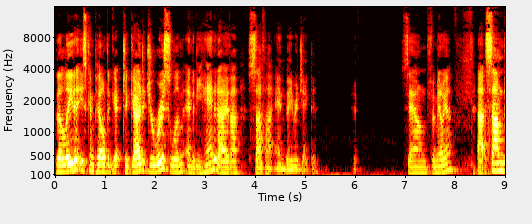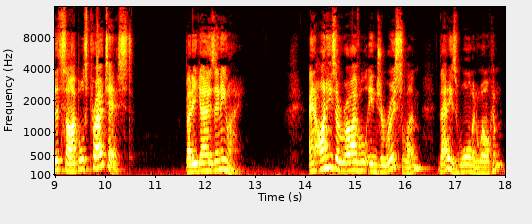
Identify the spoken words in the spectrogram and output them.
The leader is compelled to, get, to go to Jerusalem and to be handed over, suffer, and be rejected. Sound familiar? Uh, some disciples protest, but he goes anyway. And on his arrival in Jerusalem, that is warm and welcome.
